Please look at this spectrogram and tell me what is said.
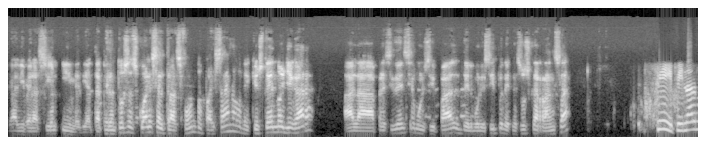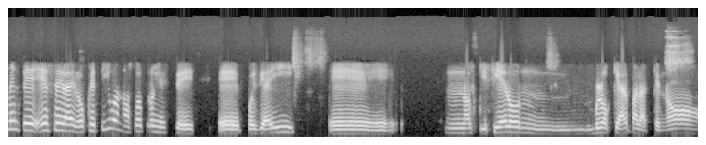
La liberación inmediata. Pero entonces, ¿cuál es el trasfondo, paisano, de que usted no llegara? A la presidencia municipal del municipio de Jesús Carranza? Sí, finalmente ese era el objetivo. Nosotros, este, eh, pues de ahí eh, nos quisieron bloquear para que no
